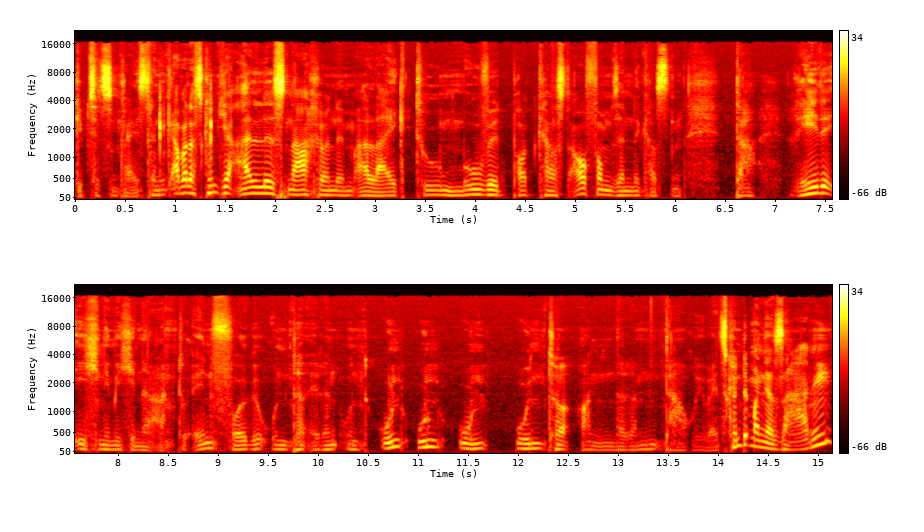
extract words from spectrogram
gibt es jetzt ein kleines Training. Aber das könnt ihr alles nachhören im I Like to Move It Podcast, auch vom Sendekasten. Da rede ich nämlich in der aktuellen Folge unter und, und, und, und unter anderem darüber. Jetzt könnte man ja sagen,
